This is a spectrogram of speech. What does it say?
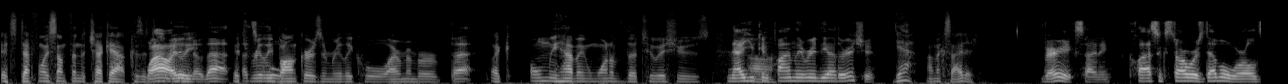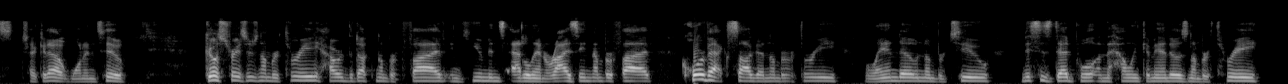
it's definitely something to check out because wow, really, I didn't know that. It's That's really cool. bonkers and really cool. I remember that. like only having one of the two issues. Now you can uh, finally read the other issue. Yeah, I'm excited. Very exciting. Classic Star Wars Devil Worlds. Check it out. One and two. Ghost Racers number three, Howard the Duck number five, Inhumans Attilan Rising number five, Korvac Saga number three, Lando number two, Mrs. Deadpool and the Howling Commandos number three. We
